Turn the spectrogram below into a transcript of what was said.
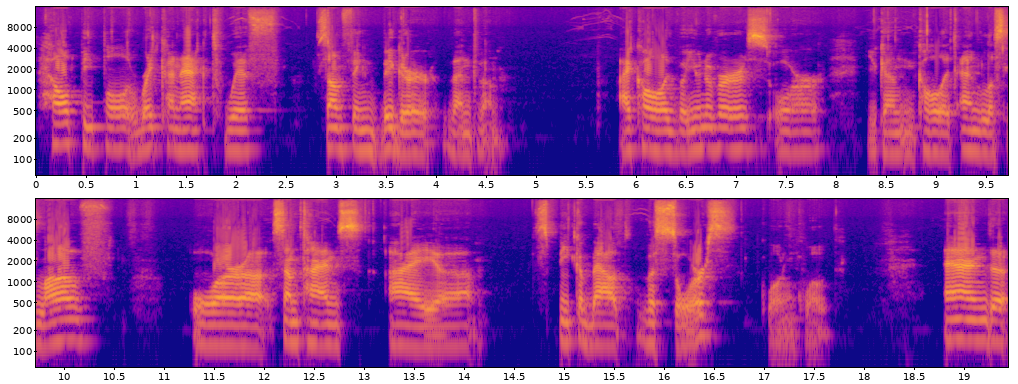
help people reconnect with something bigger than them. I call it the universe, or you can call it endless love, or uh, sometimes I uh, speak about the source, quote unquote. And uh,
